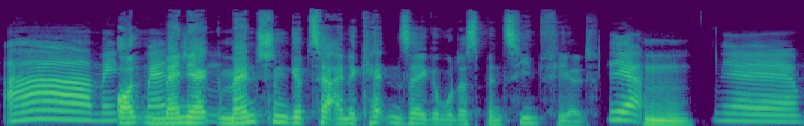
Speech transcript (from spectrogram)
ah Maniac Und in Maniac. Mansion gibt's ja eine Kettensäge, wo das Benzin fehlt. Ja. Hm. Ja, ja, ja.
